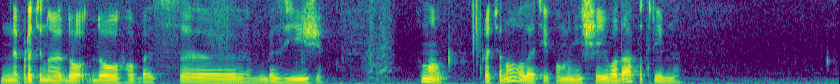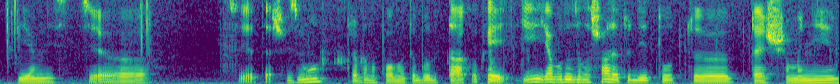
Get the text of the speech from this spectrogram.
не протягну я до- довго без, е, без їжі. Ну, протягну, але типу, мені ще й вода потрібна. Ємність. е, Це я теж візьму. Треба наповнити буде. Так, окей. І я буду залишати тоді тут е, те, що мені.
